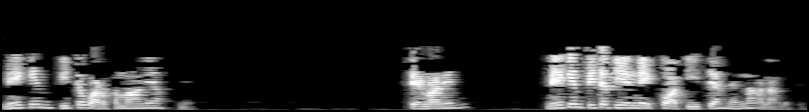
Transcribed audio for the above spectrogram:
මේකෙන් පිට වර්තමානයක් නෑ. තේරුණානේ? මේකෙන් පිට තියෙන්නේ එක්ක අතීතයක් නැත්නම් අනාගතයක්.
